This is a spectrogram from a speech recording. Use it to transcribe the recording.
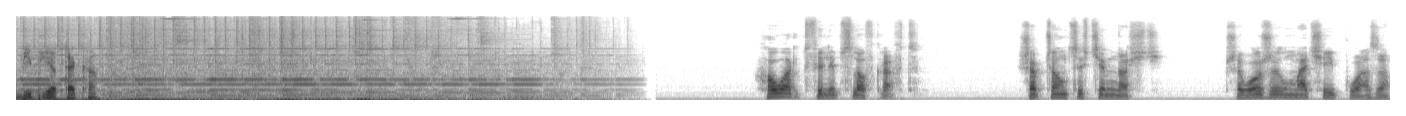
Biblioteka. Howard Phillips Lovecraft Szepczący w ciemności Przełożył Maciej Płaza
